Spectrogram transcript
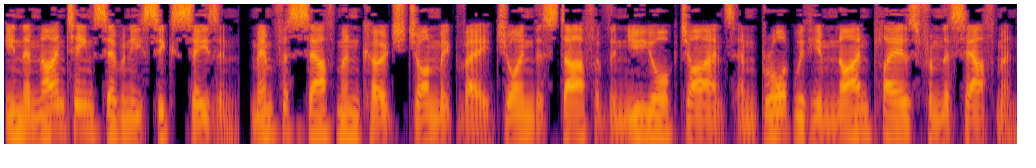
In the 1976 season, Memphis Southmen coach John McVay joined the staff of the New York Giants and brought with him nine players from the Southmen.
